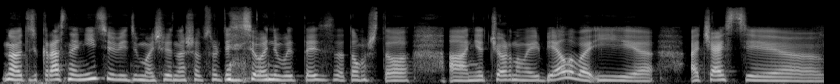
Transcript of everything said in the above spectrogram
Ну, это красной нитью, видимо, через наше обсуждение сегодня будет тезис о том, что а, нет черного и белого, и отчасти э,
